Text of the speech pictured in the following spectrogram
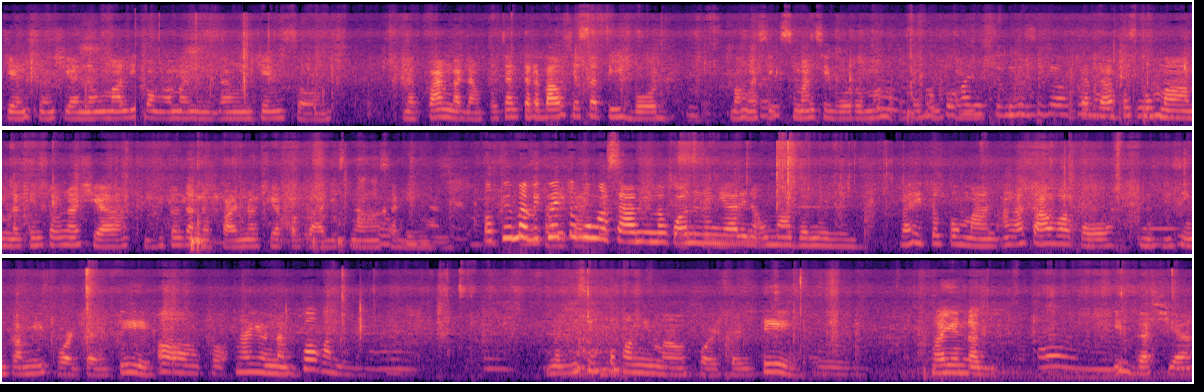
Jenson siya. Nung umali po ang ama ng Jenson, nagpanga lang po. Siya, trabaho siya sa Tibod. Mga 6 months siguro. Mga, Pagkatapos po ma'am, nagkinto na siya. Dito na nagpartner siya pagkaalis ng salingan. Okay, ma'am, ikwento mo nga sa amin ma'am kung ano nangyari na umaga na yun. Ganito po man, ang asawa ko, nagising kami 4.30. Oo po. Ngayon, nag, Po ka naman. nagising po kami ma'am 4.30. Ngayon, nag, igdas siya.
